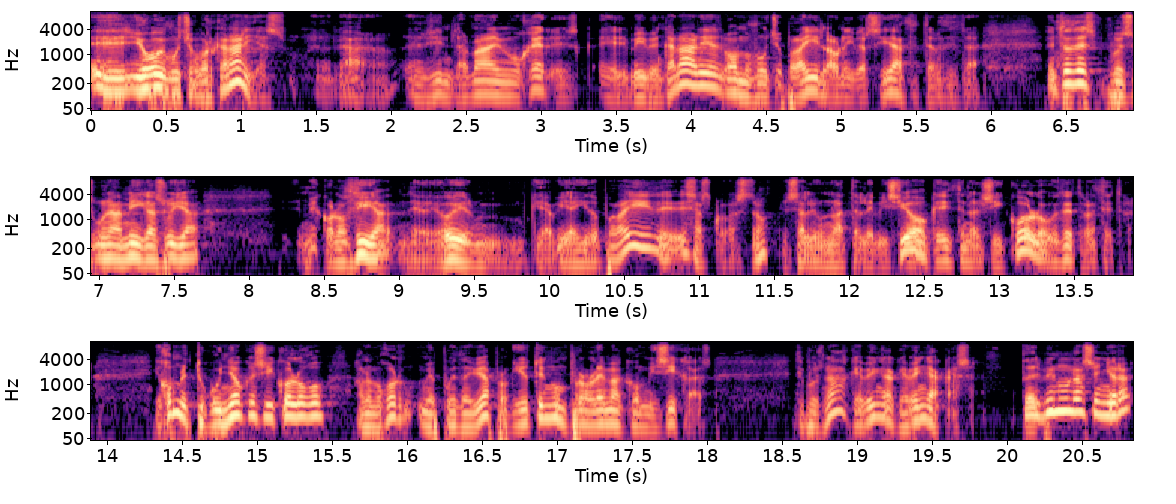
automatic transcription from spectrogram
Eh, yo voy mucho por Canarias. La, hermana de mi mujer eh, vive en Canarias, vamos mucho por ahí, la universidad, etcétera, etcétera. Entonces, pues una amiga suya me conocía de oír que había ido por ahí, de esas cosas, ¿no? Que sale en una televisión, que dicen el psicólogo, etcétera, etcétera. Dijo, hombre, tu cuñado que es psicólogo, a lo mejor me puede ayudar porque yo tengo un problema con mis hijas. Dice, pues nada, que venga, que venga a casa. Entonces viene una señora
